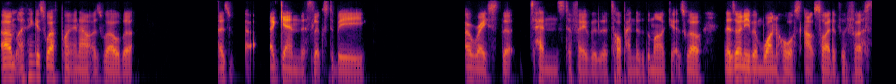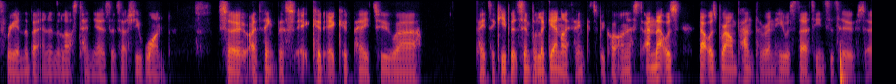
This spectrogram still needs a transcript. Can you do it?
Um, I think it's worth pointing out as well that, as uh, again, this looks to be a race that tends to favour the top end of the market as well. There's only been one horse outside of the first three in the betting in the last ten years. It's actually one. So I think this it could it could pay to uh, pay to keep it simple again. I think to be quite honest, and that was That was Brown Panther, and he was 13 to two. So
